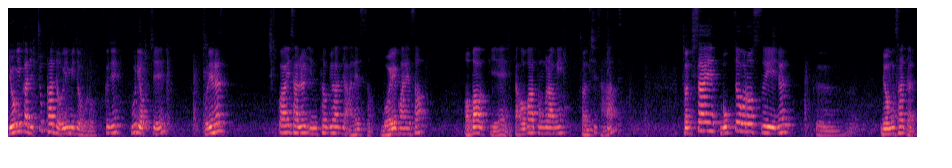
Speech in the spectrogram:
여기까지 쭉 가죠 의미적으로. 그지? 무리 없지. 우리는 치과 의사를 인터뷰하지 않았어. 뭐에 관해서? about 뒤에. 자 about 동그라미 전치사. 전치사의 목적으로 쓰이는 그 명사절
